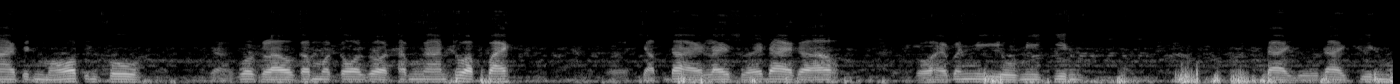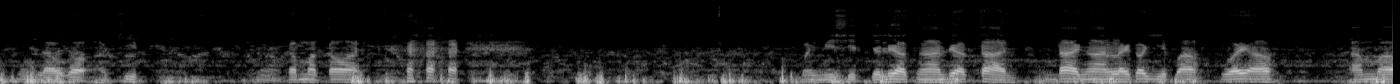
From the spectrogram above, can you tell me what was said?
ายเป็นหมอเป็นครูอย่างพวกเรากรรมกรก็ทำงานทั่วไป จับได้อะไรสวยได้ก็เอาขอให้มันมีอยู่มีกิน ได้อยู่ได้กินเราก็อาชีพกรรมกร ไม่มีสิทธิ์จะเลือกงานเลือกการ ได้งานอะไรก็หยิบเอาสวยเอาทำเอา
